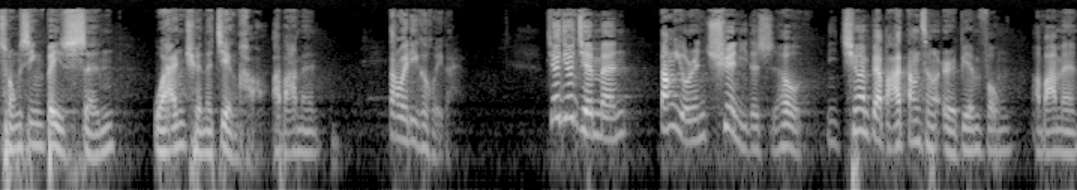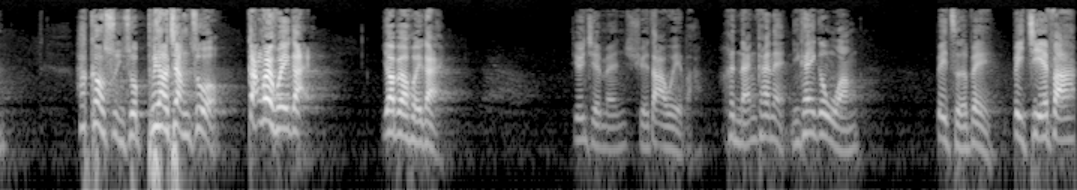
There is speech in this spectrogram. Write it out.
重新被神完全的建好，阿爸们。大卫立刻悔改。弟兄姐妹们，当有人劝你的时候，你千万不要把它当成耳边风，阿爸们。他告诉你说不要这样做，赶快悔改，要不要悔改？弟兄姐妹们，学大卫吧，很难堪呢。你看一个王。被责备、被揭发，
